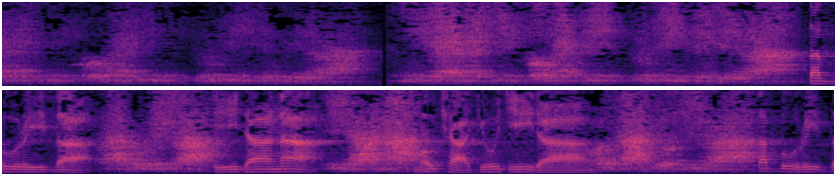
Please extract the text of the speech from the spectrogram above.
သ ပ္ပုရိသဣဒါနမုတ်ချကြိုးကြည်တာသပ္ပုရိသ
